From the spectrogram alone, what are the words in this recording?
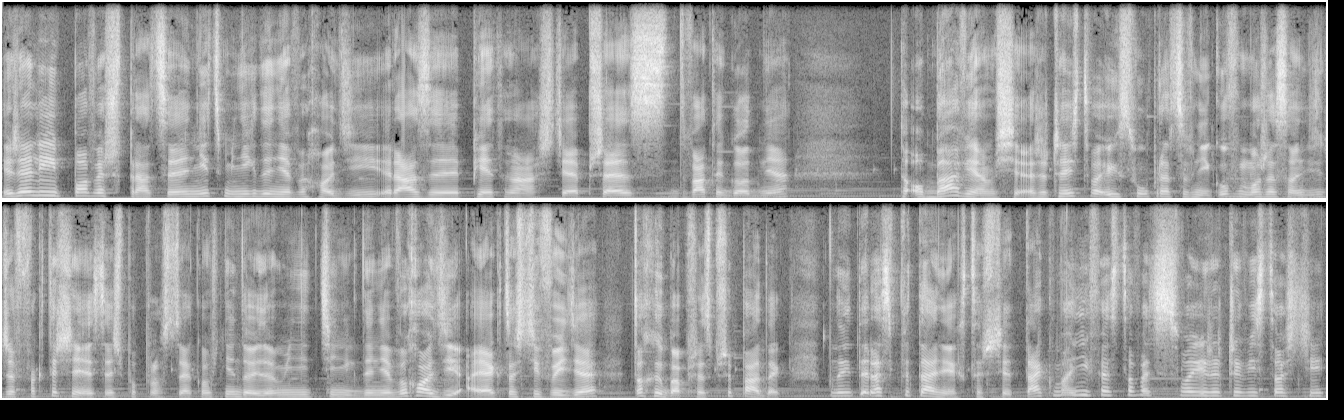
Jeżeli powiesz w pracy, nic mi nigdy nie wychodzi, razy 15 przez dwa tygodnie, to obawiam się, że część Twoich współpracowników może sądzić, że faktycznie jesteś po prostu jakąś niedojdą i nic Ci nigdy nie wychodzi, a jak coś Ci wyjdzie, to chyba przez przypadek. No i teraz pytanie, chcesz się tak manifestować w swojej rzeczywistości,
